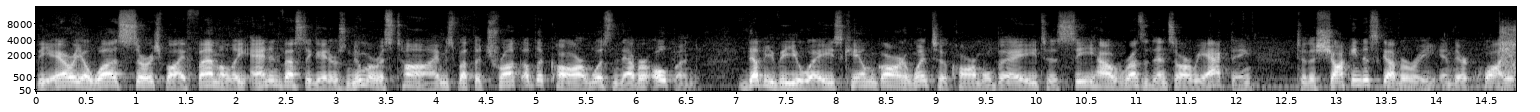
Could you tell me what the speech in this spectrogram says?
The area was searched by family and investigators numerous times, but the trunk of the car was never opened. WVUA's Kim Garner went to Carmel Bay to see how residents are reacting to the shocking discovery in their quiet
